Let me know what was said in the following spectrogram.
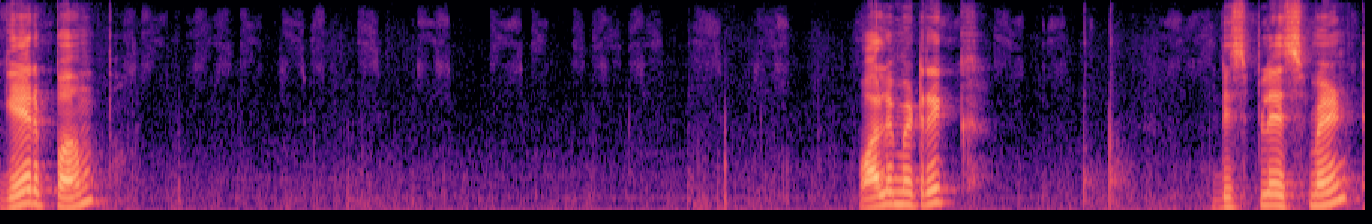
gear pump volumetric displacement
